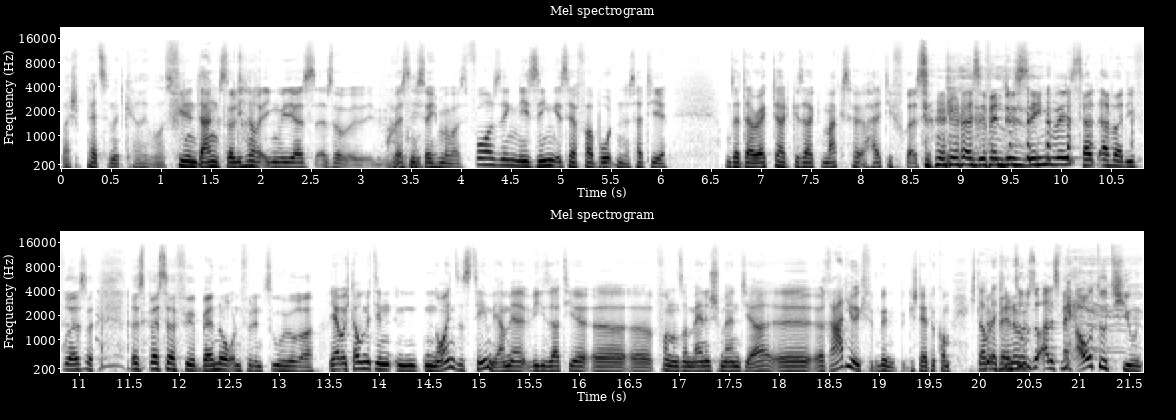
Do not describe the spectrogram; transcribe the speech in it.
bei Spätzle mit Currywurst. Vielen Dank. Soll ich noch irgendwie was, also, ich weiß nicht, soll ich mal was vorsingen? Nee, singen ist ja verboten. Das hat hier, unser Director hat gesagt, Max, halt die Fresse. also, wenn du singen willst, halt einfach die Fresse. Das ist besser für Benno und für den Zuhörer. Ja, aber ich glaube mit dem neuen System, wir haben ja, wie gesagt, hier äh, äh, von unserem Management ja äh, Radio-Equipment gestellt bekommen. Ich glaube, da klingt sowieso alles wie Autotune.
